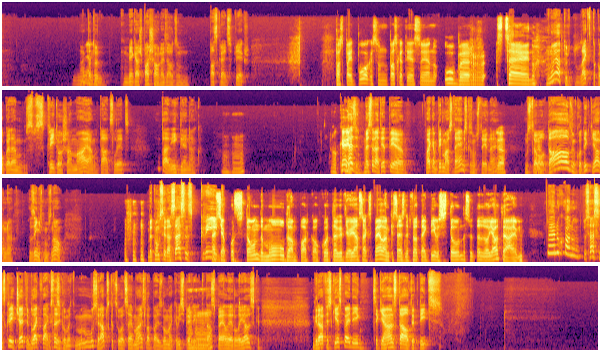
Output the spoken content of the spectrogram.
Un tad tur vienkārši pašau nedaudz un paskaidrs priekšu. Paspēj pogas un paskaties vienu Uber scēnu. Nu, jā, tur lekts pa kaut kādām krītošām mājām un tādas lietas. Nu, Tāda ikdienā. Okay. Nezinu, mēs varētu iet pie laikam pirmās tēmas, kas mums te ir. Ne? Jā. Mums te vēl daudz, un ko dikti jārunā. Ziņas mums nav. Bet mums ir Assassin's Creed. Mēs jau pusstundu mūldām par kaut ko. Tagad jau jāsāk spēlēm, kas aizņems noteikti divas stundas, un tad vēl jautājumi. Nē, nu kā, nu, Assassin's Creed 4 Black Flag. Es nezinu, ko mēs, mums ir apskats savā mājaslapā. Es domāju, ka visi piekrīt, mm -hmm. ka tā spēle ir lieliska. Grafiski iespaidīga. Cik Jānis Tāls ir ticis?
